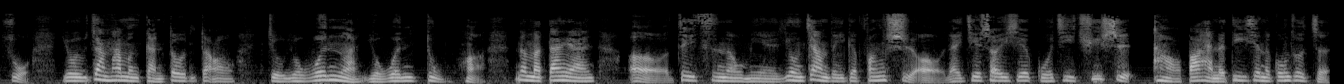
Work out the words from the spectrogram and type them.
做，有让他们感动到就有温暖、有温度哈。那么当然。呃，这一次呢，我们也用这样的一个方式哦，来介绍一些国际趋势，好、包含了第一线的工作者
